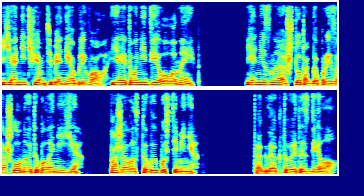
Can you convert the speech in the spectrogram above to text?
«Я ничем тебя не обливала. Я этого не делала, Нейт. Я не знаю, что тогда произошло, но это была не я. Пожалуйста, выпусти меня». «Тогда кто это сделал?»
